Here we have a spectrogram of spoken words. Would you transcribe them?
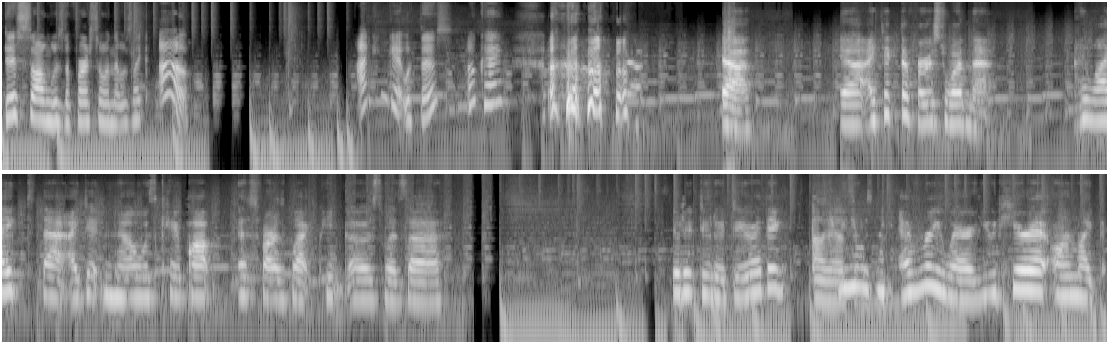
this song was the first one that was like, oh, I can get with this. Okay. Yeah. Yeah, I think the first one that I liked that I didn't know was K-pop as far as Blackpink goes was uh do do do do do I think oh yeah. I mean it was like everywhere. You'd hear it on like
